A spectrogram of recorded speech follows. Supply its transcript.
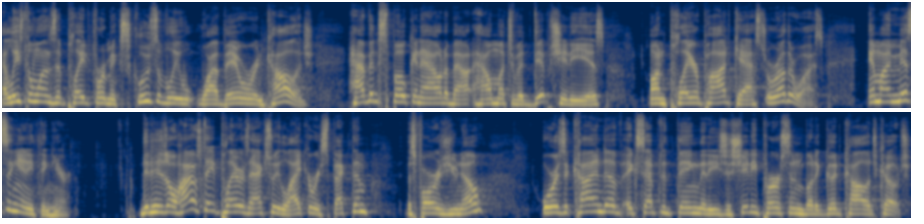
at least the ones that played for him exclusively while they were in college, haven't spoken out about how much of a dipshit he is on player podcasts or otherwise. Am I missing anything here? Did his Ohio State players actually like or respect him? as far as you know? Or is it kind of accepted thing that he's a shitty person but a good college coach?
